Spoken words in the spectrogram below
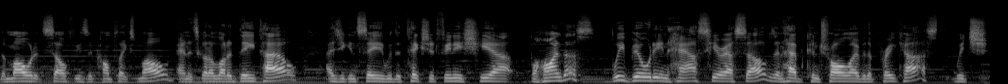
The mold itself is a complex mold and it's got a lot of detail, as you can see with the textured finish here behind us. We build in-house here ourselves and have control over the precast, which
